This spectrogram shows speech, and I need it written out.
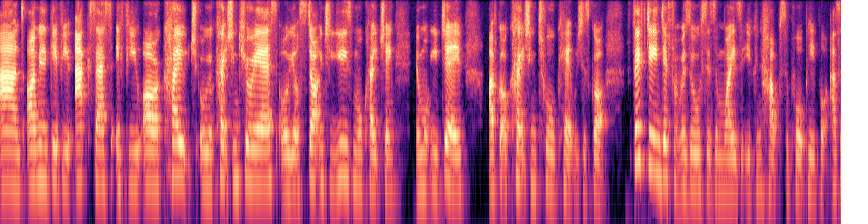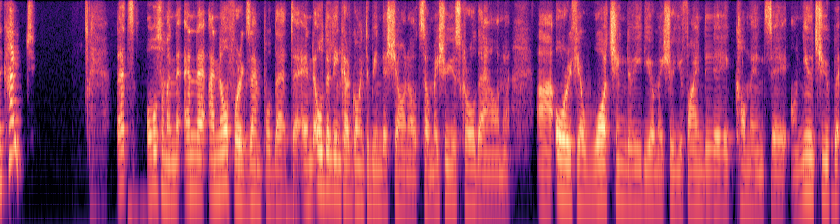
And I'm going to give you access if you are a coach or you're coaching curious or you're starting to use more coaching in what you do. I've got a coaching toolkit which has got 15 different resources and ways that you can help support people as a coach. That's awesome. And, and I know, for example, that, and all the link are going to be in the show notes. So make sure you scroll down. Uh, or if you're watching the video, make sure you find the comments uh, on YouTube.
